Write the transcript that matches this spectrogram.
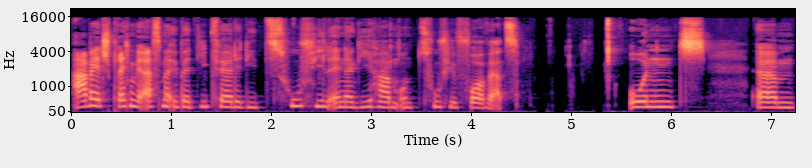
Aber jetzt sprechen wir erstmal über die Pferde, die zu viel Energie haben und zu viel vorwärts. Und ähm,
